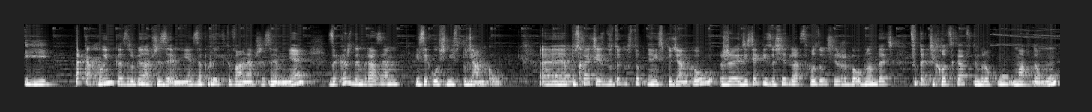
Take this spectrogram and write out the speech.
i taka choinka zrobiona przeze mnie, zaprojektowana przeze mnie, za każdym razem jest jakąś niespodzianką. E, Posłuchajcie, do tego stopnia niespodzianką, że dzieciaki z osiedla schodzą się, żeby oglądać, co ta Cichocka w tym roku ma w domu,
